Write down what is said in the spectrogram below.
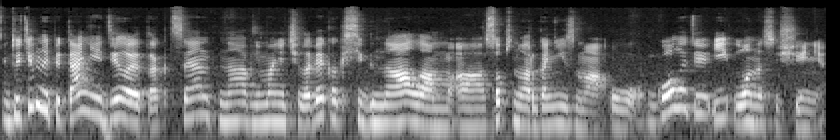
Интуитивное питание делает акцент на внимание человека к сигналам а, собственного организма о голоде и о насыщении.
